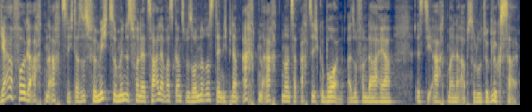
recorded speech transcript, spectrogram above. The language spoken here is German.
Ja, Folge 88. Das ist für mich zumindest von der Zahl her was ganz Besonderes, denn ich bin am 8.8.1980 geboren. Also von daher ist die 8 meine absolute Glückszahl.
